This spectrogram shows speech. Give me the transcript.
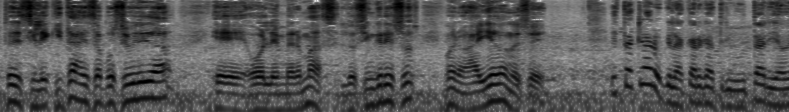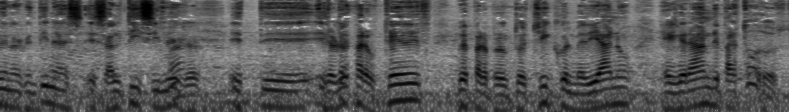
Entonces, si le quitas esa posibilidad eh, o le mermás los ingresos, bueno, ahí es donde se... Está claro que la carga tributaria hoy en Argentina es, es altísima. Sí, claro. este, Pero está- lo es para ustedes, lo es para el productor chico, el mediano, el grande, para todos.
